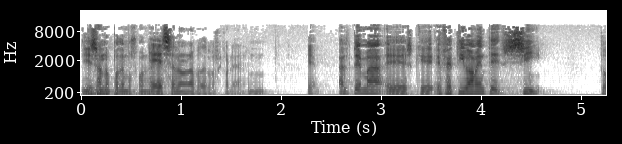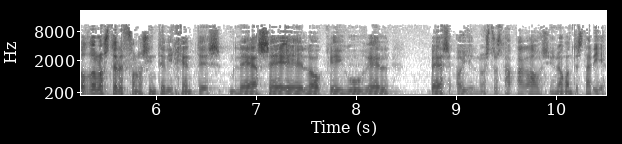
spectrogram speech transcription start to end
Y esa no podemos poner. Esa no la podemos poner. Bien, el tema es que efectivamente sí, todos los teléfonos inteligentes, léase el OK Google, veas, oye, el nuestro está apagado, si no contestaría.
